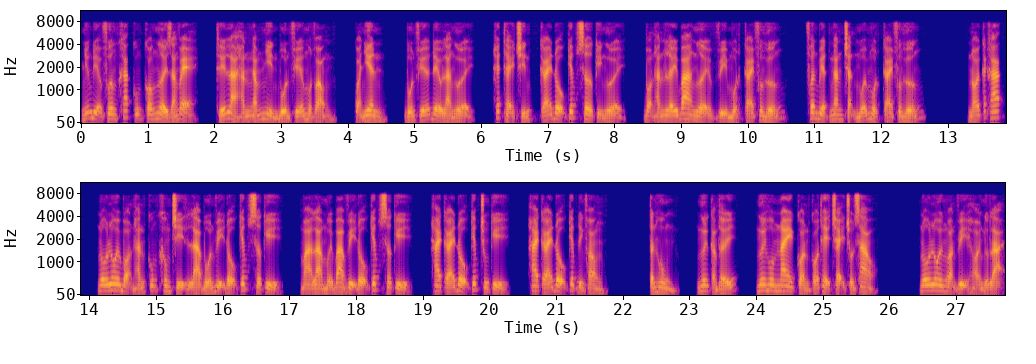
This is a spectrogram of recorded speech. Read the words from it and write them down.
Những địa phương khác cũng có người dáng vẻ, thế là hắn ngắm nhìn bốn phía một vòng, quả nhiên, bốn phía đều là người, hết thể chín cái độ kiếp sơ kỳ người, bọn hắn lấy ba người vì một cái phương hướng, phân biệt ngăn chặn mỗi một cái phương hướng. Nói cách khác, nô lôi bọn hắn cũng không chỉ là bốn vị độ kiếp sơ kỳ, mà là 13 vị độ kiếp sơ kỳ, hai cái độ kiếp trung kỳ, hai cái độ kiếp đỉnh phong. Tân Hùng, ngươi cảm thấy, ngươi hôm nay còn có thể chạy trốn sao? Nô lôi ngoạn vị hỏi ngược lại.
